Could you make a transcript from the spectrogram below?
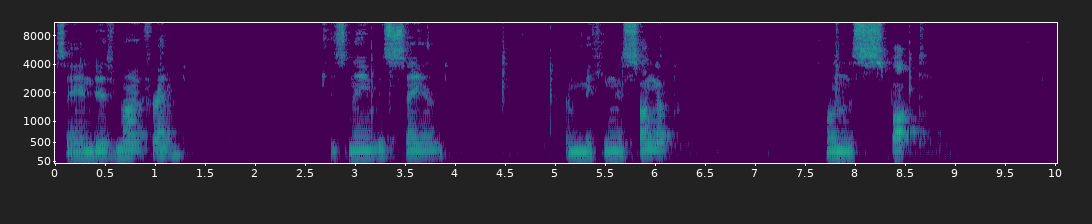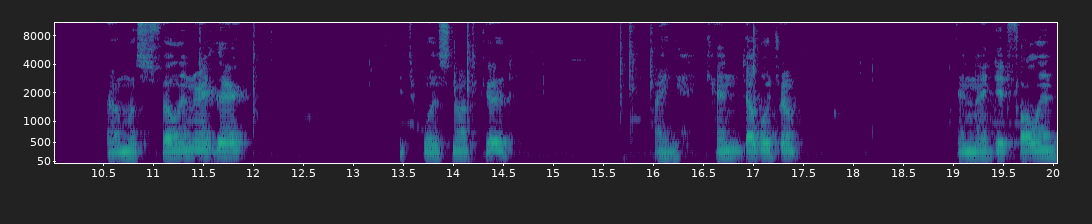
Sand is my friend. His name is Sand. I'm making this song up on the spot. I almost fell in right there. It was not good. I can double jump. And I did fall in.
